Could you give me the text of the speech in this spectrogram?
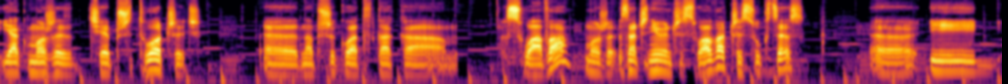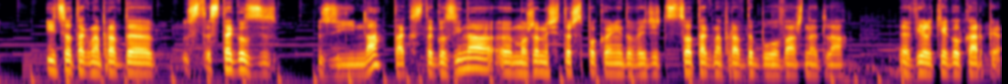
jak może cię przytłoczyć na przykład taka sława, może, znaczy nie wiem, czy sława, czy sukces i, i co tak naprawdę z, z tego z, Zina. Tak, z tego Zina e, możemy się też spokojnie dowiedzieć, co tak naprawdę było ważne dla e, Wielkiego Karpia.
